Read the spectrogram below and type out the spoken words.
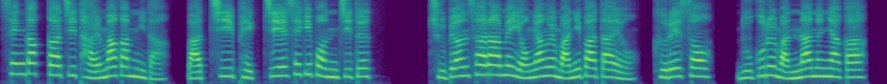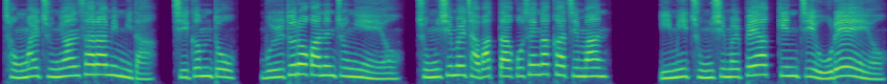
생각까지 닮아갑니다. 마치 백지에 색이 번지듯 주변 사람의 영향을 많이 받아요. 그래서 누구를 만나느냐가 정말 중요한 사람입니다. 지금도 물들어가는 중이에요. 중심을 잡았다고 생각하지만 이미 중심을 빼앗긴 지 오래예요.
